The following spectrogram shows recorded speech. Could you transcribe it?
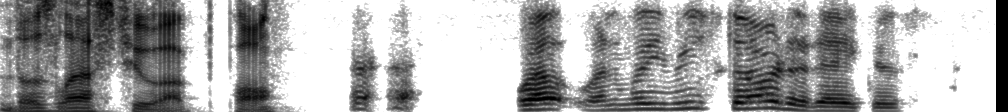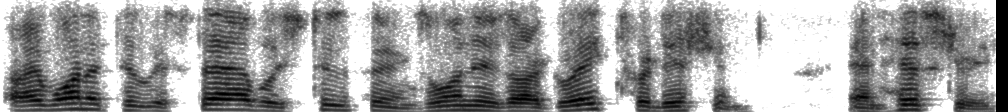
those last two up, Paul? well, when we restarted ACUS, I wanted to establish two things. One is our great tradition and history,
